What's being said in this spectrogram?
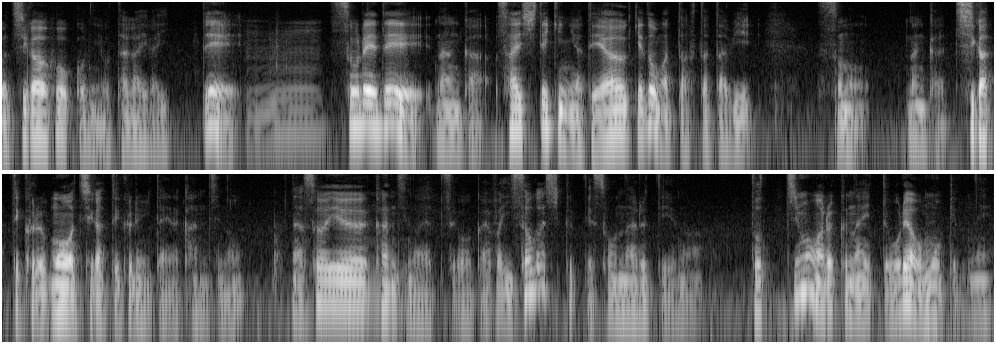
を違う方向にお互いが行ってうーんそれでなんか最終的には出会うけどまた再びそのなんか違ってくるもう違ってくるみたいな感じの。なんかそういう感じのやつが多くやっぱ忙しくてそうなるっていうのはどっちも悪くないって俺は思うけどね。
